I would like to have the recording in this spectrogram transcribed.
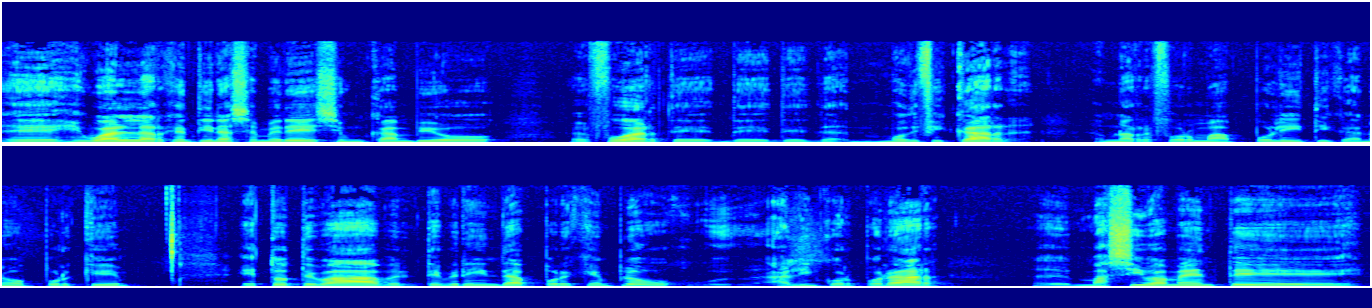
Eh, igual la Argentina se merece un cambio eh, fuerte, de, modificar una reforma política, ¿no? Porque esto te va te brinda, por ejemplo, al incorporar eh, masivamente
